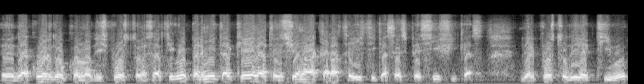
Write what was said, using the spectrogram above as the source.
eh, de acuerdo con lo dispuesto en ese artículo, permita que en atención a las características específicas del puesto directivo,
